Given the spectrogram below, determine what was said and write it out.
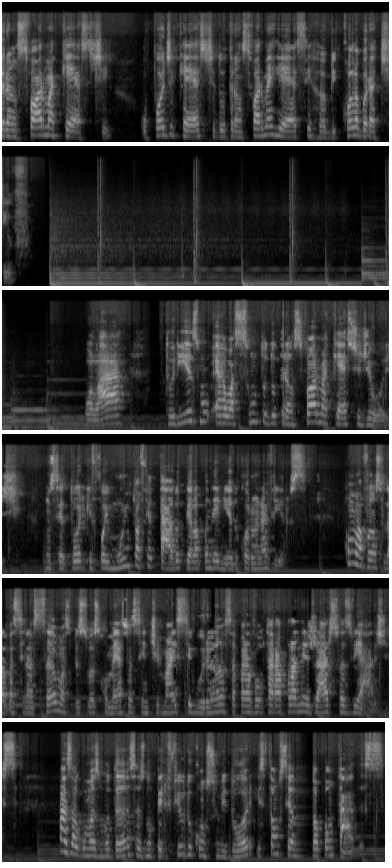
Transforma Cast, o podcast do Transforma RS Hub colaborativo. Olá, turismo é o assunto do Transforma Cast de hoje, um setor que foi muito afetado pela pandemia do coronavírus. Com o avanço da vacinação, as pessoas começam a sentir mais segurança para voltar a planejar suas viagens. Mas algumas mudanças no perfil do consumidor estão sendo apontadas.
